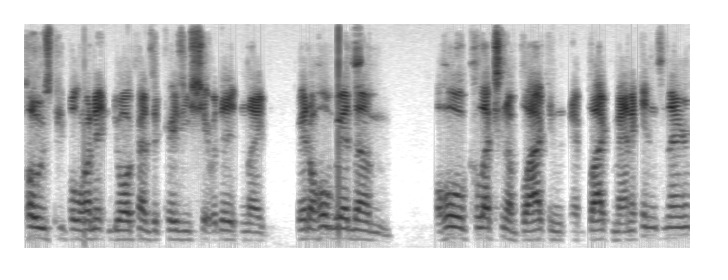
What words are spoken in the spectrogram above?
pose people on it and do all kinds of crazy shit with it. And like we had a whole we had um a whole collection of black and, and black mannequins in there.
